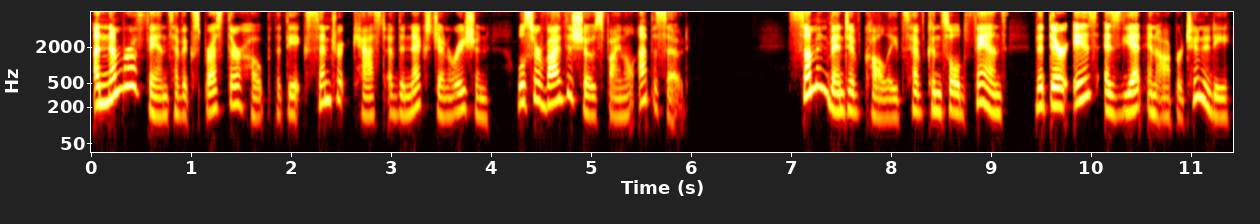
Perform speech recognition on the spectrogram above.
a number of fans have expressed their hope that the eccentric cast of The Next Generation will survive the show's final episode. Some inventive colleagues have consoled fans that there is as yet an opportunity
